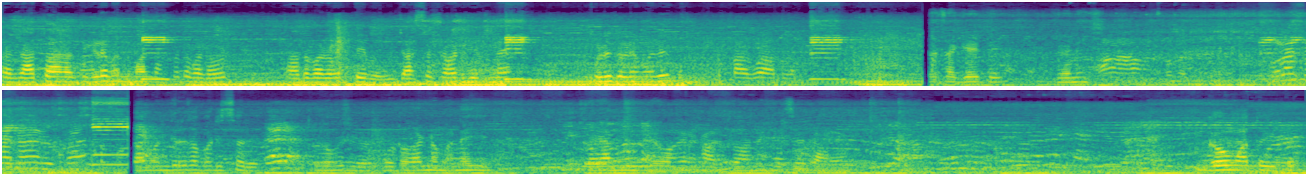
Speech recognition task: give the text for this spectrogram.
तर जातो आता तिकडे पण तुम्हाला दाखवतो फटाफट. आता फटाफट ते बघू. जास्त शॉर्ट घेत नाही. थोडे थोडेमध्ये मागवा आपला. त्याचा गेट आहे. गणेश. मंदिराचा परिसर आहे. तो बघू शकतो. फोटो काढणं मला येईल तरी आम्ही व्हिडिओ वगैरे काढतो आणि हे सगळं आहे. गौ माता इथे.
